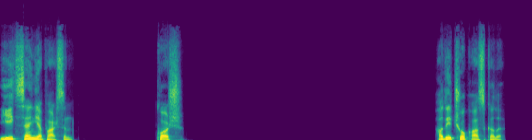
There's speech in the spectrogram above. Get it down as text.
Yiğit sen yaparsın. Koş. Hadi çok az kalı.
